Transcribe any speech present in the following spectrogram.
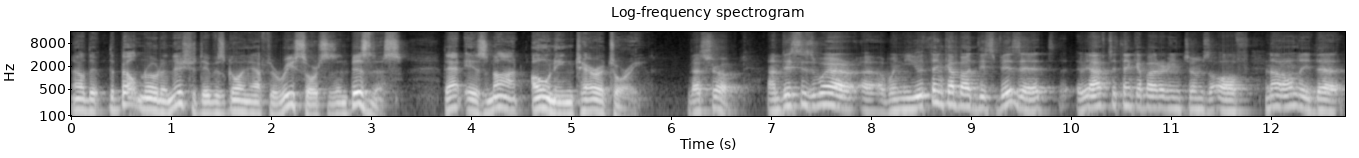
Now, the, the Belt and Road Initiative is going after resources and business. That is not owning territory. That's true. And this is where, uh, when you think about this visit, you have to think about it in terms of not only the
